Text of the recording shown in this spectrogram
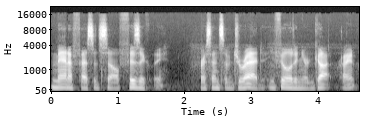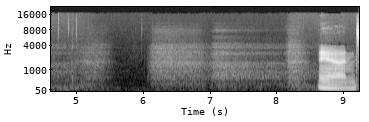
manifests itself physically. Or a sense of dread, you feel it in your gut, right? And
